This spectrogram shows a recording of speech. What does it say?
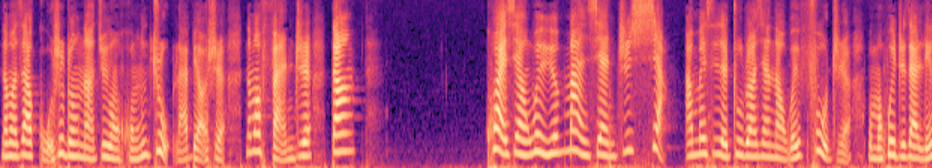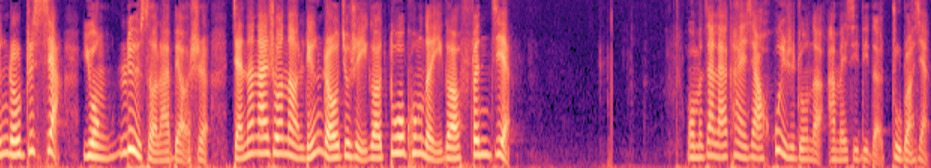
那么在股市中呢，就用红柱来表示。那么反之，当快线位于慢线之下，MACD 的柱状线呢为负值，我们绘制在零轴之下，用绿色来表示。简单来说呢，零轴就是一个多空的一个分界。我们再来看一下汇市中的 MACD 的柱状线，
